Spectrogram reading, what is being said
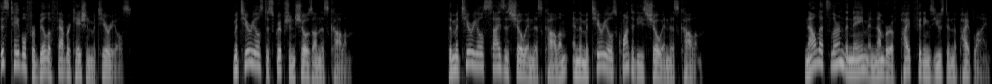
This table for bill of fabrication materials. Materials description shows on this column. The materials sizes show in this column and the materials quantities show in this column. Now let's learn the name and number of pipe fittings used in the pipeline.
